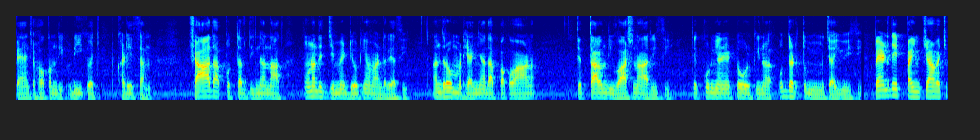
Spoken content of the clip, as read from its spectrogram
ਪੈਂਚ ਹੁਕਮ ਦੀ ਉਡੀਕ ਵਿੱਚ ਖੜੇ ਸਨ। ਸ਼ਾਹ ਦਾ ਪੁੱਤਰ ਦੀਨਾਨਾਥ ਉਹਨਾਂ ਦੇ ਜਿੰਮੇ ਡਿਊਟੀਆਂ ਵੰਡ ਰਿਹਾ ਸੀ। ਅੰਦਰੋਂ ਮਠਿਆਈਆਂ ਦਾ ਪਕਵਾਨ ਤੇ ਤਲਣ ਦੀ ਵਾਸ਼ਨਾ ਆ ਰਹੀ ਸੀ ਤੇ ਕੁੜੀਆਂ ਨੇ ਢੋਲਕੀ ਨਾਲ ਉਧੜ ਧੁੰਮੀ ਮਚਾਈ ਹੋਈ ਸੀ। ਪਿੰਡ ਦੇ ਪੰਚਾਂ ਵਿੱਚ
